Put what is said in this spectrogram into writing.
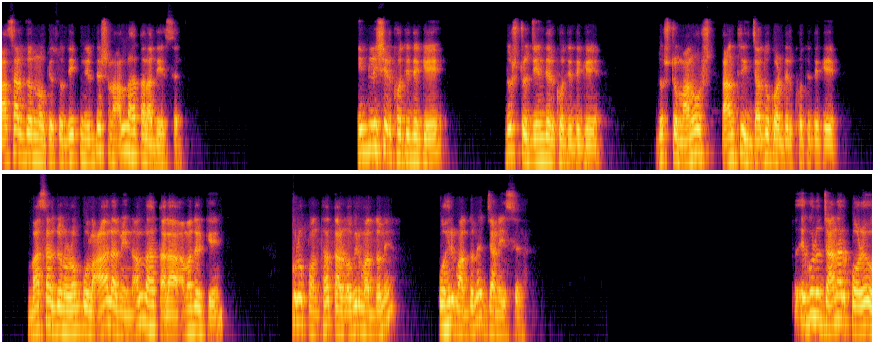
বাঁচার জন্য কিছু দিক নির্দেশনা আল্লাহ তালা দিয়েছেন। ইবলিশের ক্ষতি থেকে দুষ্ট জিনদের ক্ষতি থেকে দুষ্ট মানুষ, তান্ত্রিক জাদুকরদের ক্ষতি থেকে বাঁচার জন্য রব্বুল আলামিন আল্লাহ তালা আমাদেরকে পন্থা তার নবীর মাধ্যমে, ওহির মাধ্যমে জানিয়েছেন। এগুলো জানার পরেও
